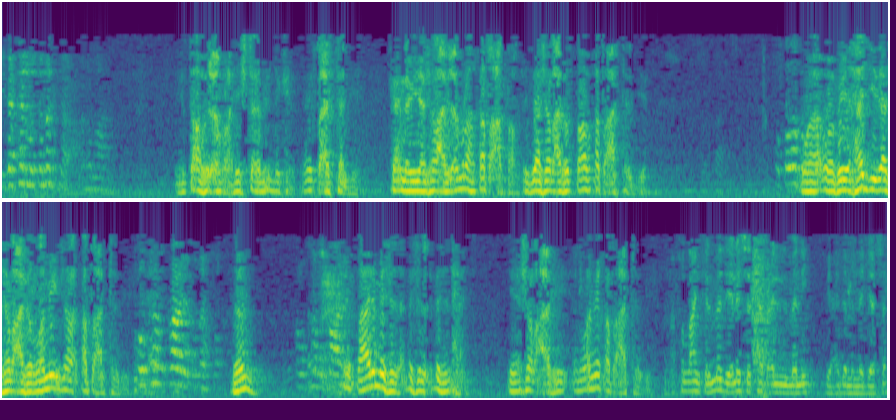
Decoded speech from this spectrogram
إذا كان متمتع في طواف العمرة يشتغل بالذكر يقطع التلبية. كأن إذا شرع في العمرة قطع الطواف إذا شرع في الطواف قطع التلبية. وفي الحج إذا شرع في الرمي قطع التلبية. أو كان قارن الله نعم؟ أو كان قارن قارن مثل مثل مثل الحج. إذا شرع في الرمي قطع التلبية عفى الله عنك المدي ليس تابعا للمني بعدم النجاسة؟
